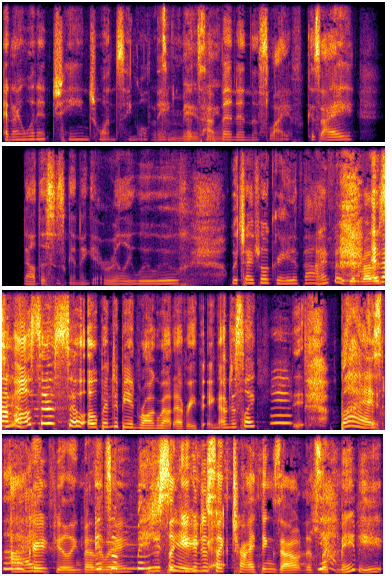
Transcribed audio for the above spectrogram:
And I wouldn't change one single That's thing that's happened in this life. Because I now this is gonna get really woo woo, which I feel great about. I feel good about and it. I'm too. also so open to being wrong about everything. I'm just like, hmm. but Isn't that great feeling, by the it's way? You Just like you can just like try things out, and it's Yeah. like maybe,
